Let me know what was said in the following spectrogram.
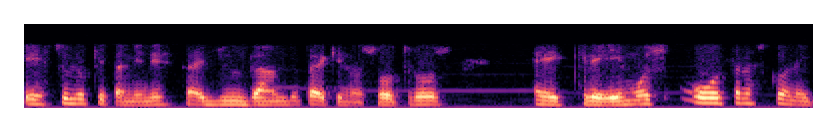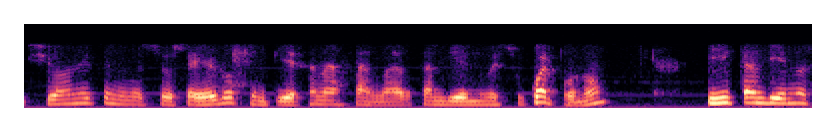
esto es lo que también está ayudando para que nosotros eh, creemos otras conexiones en nuestro cerebro que empiezan a sanar también nuestro cuerpo, ¿no? Y también nos,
